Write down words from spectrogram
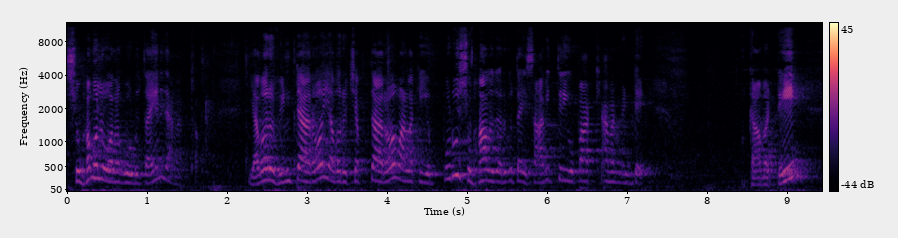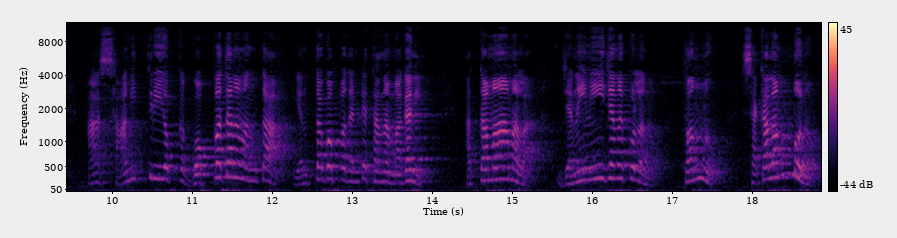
శుభములు ఒనగూడుతాయని దాని అర్థం. ఎవరు వింటారో ఎవరు చెప్తారో వాళ్ళకి ఎప్పుడూ శుభాలు జరుగుతాయి. సావిత్రి ఉపాఖ్యానం వింటే. కాబట్టి ఆ సావిత్రి యొక్క గొప్పతనం అంతా ఎంత గొప్పదంటే తన మగని అత్తమామల జననీ జనకులను తన్ను సకలంబును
